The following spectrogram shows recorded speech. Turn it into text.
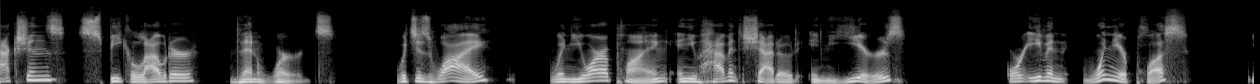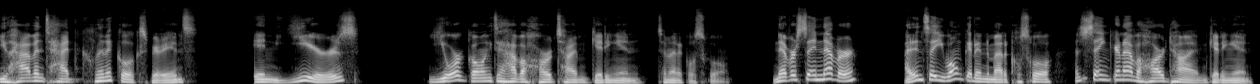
Actions speak louder than words, which is why when you are applying and you haven't shadowed in years or even one year plus, you haven't had clinical experience in years, you're going to have a hard time getting into medical school. Never say never. I didn't say you won't get into medical school. I'm just saying you're going to have a hard time getting in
